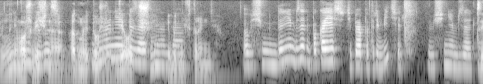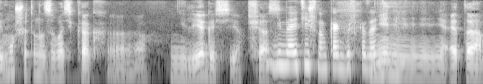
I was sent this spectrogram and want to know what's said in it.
Ну, ты не можешь вечно одно и то же ну, делать и быть да. не в тренде. А почему? Да не обязательно. Пока есть у тебя потребитель, вообще не обязательно. Ты можешь это называть как э, не легаси. Сейчас. Не на айтишном, как бы сказать. Не-не-не-не-не-не. Это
